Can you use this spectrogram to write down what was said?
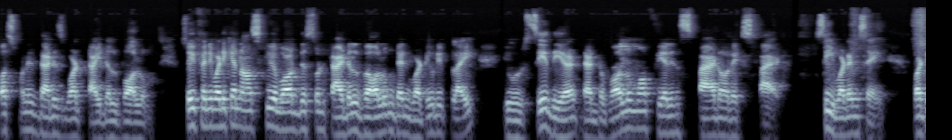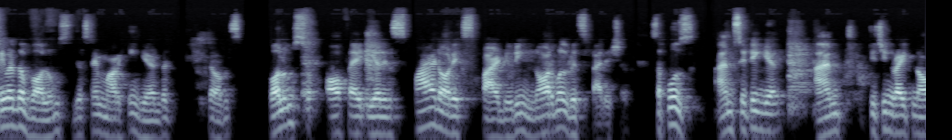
First one is that is what tidal volume. So if anybody can ask you about this one tidal volume then what you reply you will say there that the volume of air inspired or expired. See what i'm saying. Whatever the volumes just i'm marking here the terms volumes of air inspired or expired during normal respiration suppose i'm sitting here i'm teaching right now.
